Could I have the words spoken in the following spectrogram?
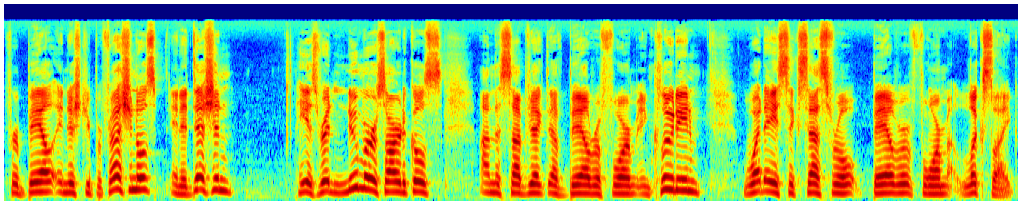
for bail industry professionals. In addition, he has written numerous articles on the subject of bail reform, including what a successful bail reform looks like.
